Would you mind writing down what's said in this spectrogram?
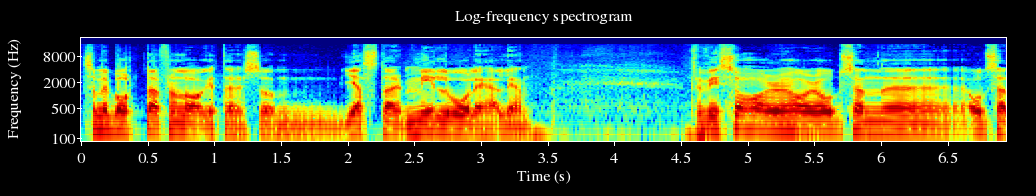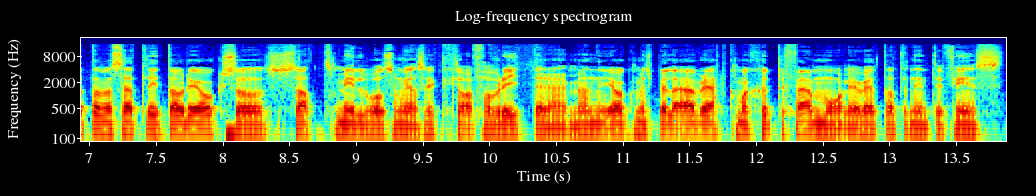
som är borta från laget där som gästar Millwall i helgen. Förvisso har, har oddsen, eh, oddsättarna sett lite av det också, satt Millwall som ganska klara favoriter här. Men jag kommer spela över 1,75 mål. Jag vet att den inte finns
